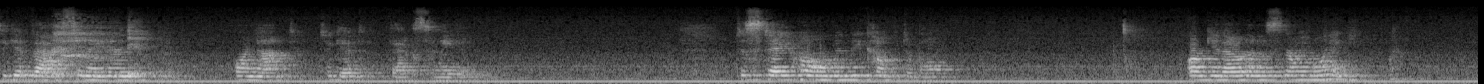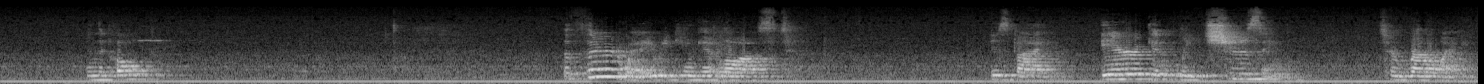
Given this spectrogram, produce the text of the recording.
To get vaccinated or not to get vaccinated. To stay home and be comfortable. Or get out on a snowy morning in the cold. The third way we can get lost is by arrogantly choosing to run away.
